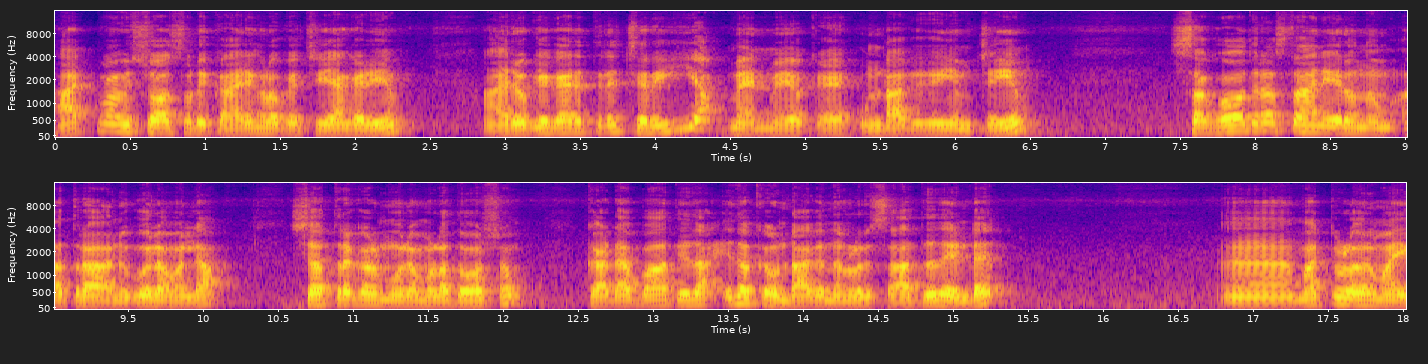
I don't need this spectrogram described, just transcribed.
ആത്മവിശ്വാസത്തോടെ കാര്യങ്ങളൊക്കെ ചെയ്യാൻ കഴിയും. ആരോഗ്യകാര്യത്തിൽ ചെറിയ മേന്മയൊക്കെ ഉണ്ടാകുകയും ചെയ്യും. സഹോദര സ്ഥാനീയരൊന്നും അത്ര അനുകൂലമല്ല. ശത്രുക്കൾ മൂലമുള്ള ദോഷം കടബാധ്യത ഇതൊക്കെ ഉണ്ടാകുന്നുള്ളൊരു സാധ്യതയുണ്ട്. മറ്റുള്ളവരുമായി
